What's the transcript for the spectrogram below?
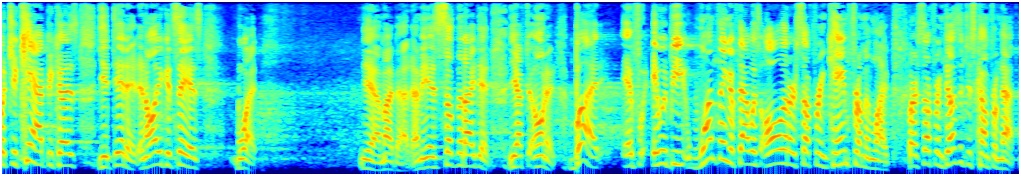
but you can't because you did it. And all you can say is, what? Yeah, my bad. I mean, it's something that I did. You have to own it. But if it would be one thing if that was all that our suffering came from in life. But our suffering doesn't just come from that.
